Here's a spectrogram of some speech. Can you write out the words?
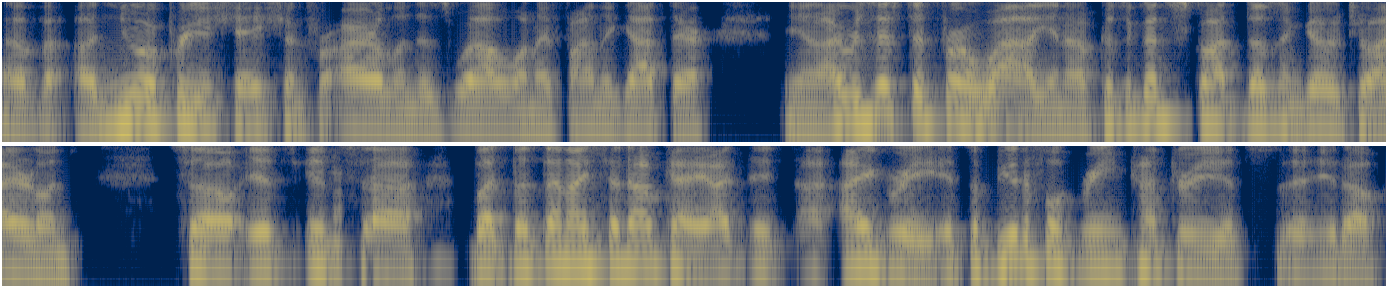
have a new appreciation for Ireland as well when I finally got there. You know, I resisted for a mm-hmm. while, you know, because a good Scot doesn't go to Ireland. So it's it's uh, but but then I said okay I it, I agree it's a beautiful green country it's uh, you know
